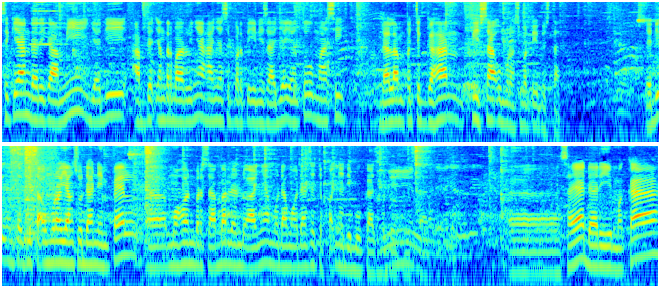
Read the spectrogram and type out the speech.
Sekian dari kami. Jadi update yang terbarunya hanya seperti ini saja yaitu masih dalam pencegahan visa umroh seperti itu Ustaz. Jadi untuk visa umroh yang sudah nempel eh, mohon bersabar dan doanya mudah-mudahan secepatnya dibuka seperti itu. Eh, saya dari Mekah,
